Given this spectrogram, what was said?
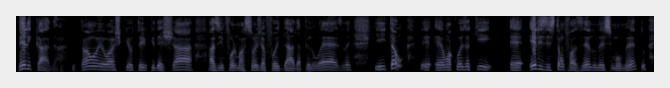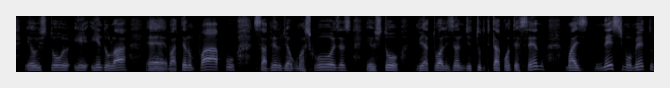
delicada. Então eu acho que eu tenho que deixar, as informações já foi dada pelo Wesley. E então é, é uma coisa que é, eles estão fazendo nesse momento. Eu estou indo lá, é, batendo um papo, sabendo de algumas coisas, eu estou me atualizando de tudo que está acontecendo, mas neste momento,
